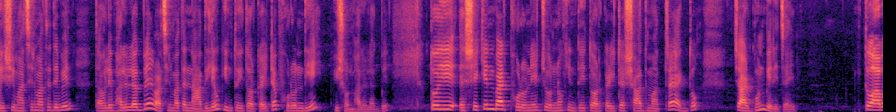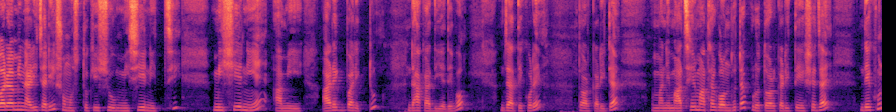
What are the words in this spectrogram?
বেশি মাছের মাথা দেবেন, তাহলে ভালো লাগবে। আর মাছের মাথা না দিলেও কিন্তু এই তরকারিটা ফোড়ন দিয়েই ভীষণ ভালো লাগবে। তো এই সেকেন্ডবার ফোড়নের জন্য কিন্তু এই তরকারিটার স্বাদ মাত্রা একদম চার গুণ বেড়ে যায়। তো আবার আমি নাড়ি চাড়ি সমস্ত কিছু মিশিয়ে নিচ্ছি। মিশিয়ে নিয়ে আমি আরেকবার একটু ঢাকা দিয়ে দেব, যাতে করে তরকারিটা মানে মাছের মাথার গন্ধটা পুরো তরকারিতে এসে যায়। দেখুন,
